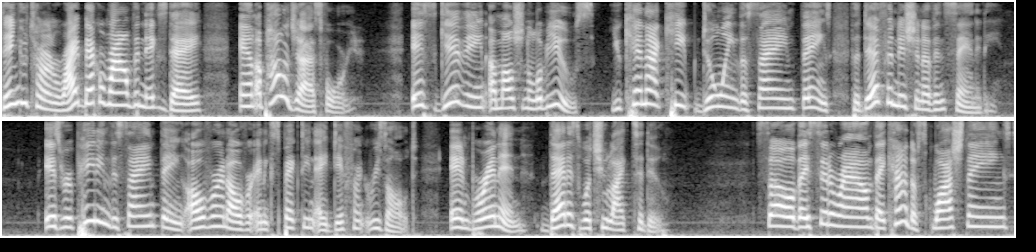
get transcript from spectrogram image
Then you turn right back around the next day and apologize for it. It's giving emotional abuse. You cannot keep doing the same things. The definition of insanity is repeating the same thing over and over and expecting a different result. And Brennan, that is what you like to do. So they sit around, they kind of squash things,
